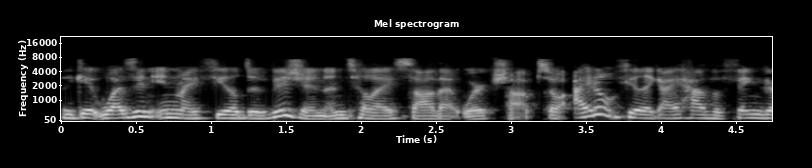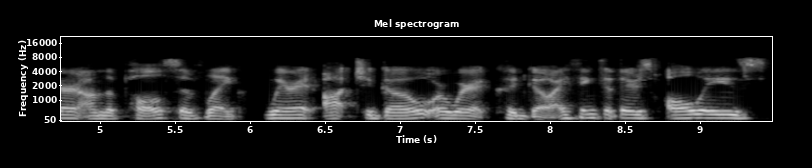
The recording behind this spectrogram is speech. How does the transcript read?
like it wasn't in my field of vision until I saw that workshop. So I don't feel like I have a finger on the pulse of like where it ought to go or where it could go. I think that there's always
